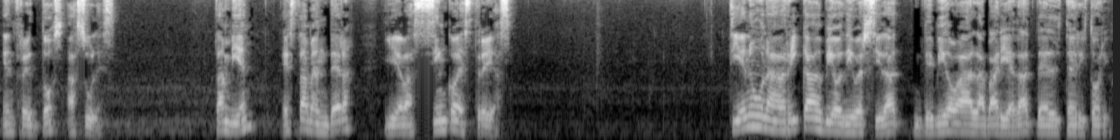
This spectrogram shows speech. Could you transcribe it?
entre dos azules. También esta bandera lleva cinco estrellas. Tiene una rica biodiversidad debido a la variedad del territorio.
